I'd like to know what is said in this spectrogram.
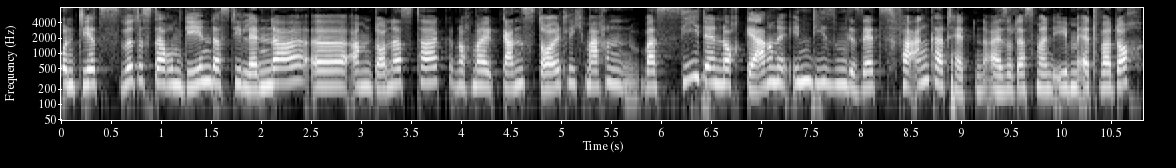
Und jetzt wird es darum gehen, dass die Länder äh, am Donnerstag nochmal ganz deutlich machen, was sie denn noch gerne in diesem Gesetz verankert hätten. Also, dass man eben etwa doch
